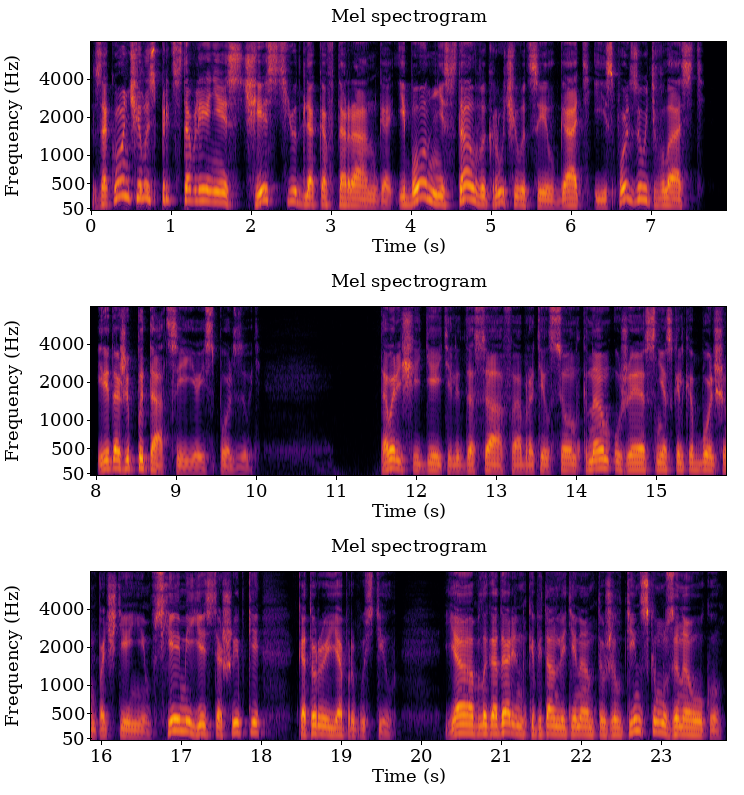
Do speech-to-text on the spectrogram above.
Закончилось представление с честью для Кавторанга, ибо он не стал выкручиваться и лгать, и использовать власть, или даже пытаться ее использовать. Товарищи деятели ДОСААФа, обратился он к нам уже с несколько большим почтением. В схеме есть ошибки, которые я пропустил. Я благодарен капитан-лейтенанту Желтинскому за науку.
